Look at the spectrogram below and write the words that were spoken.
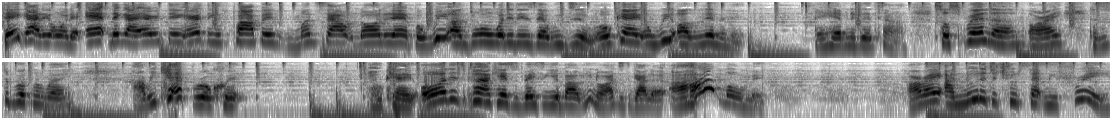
they got it on the app, they got everything, everything is popping, months out, and all of that. But we are doing what it is that we do, okay? And we are living it and having a good time. So spread love, all right? Because it's the Brooklyn way. I'll recap real quick. Okay, all this podcast is basically about, you know, I just got a aha moment. All right, I knew that the truth set me free.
